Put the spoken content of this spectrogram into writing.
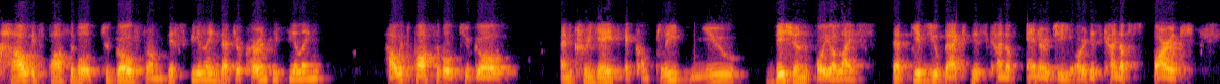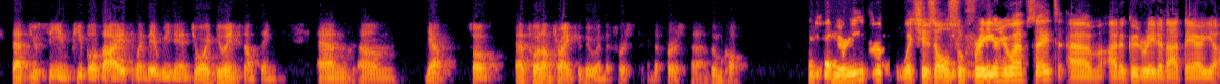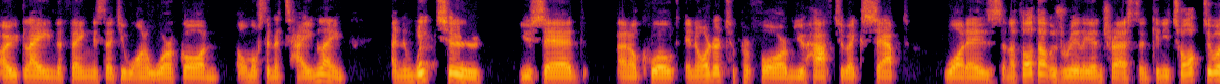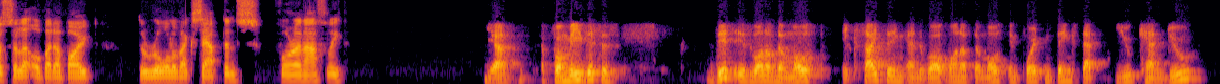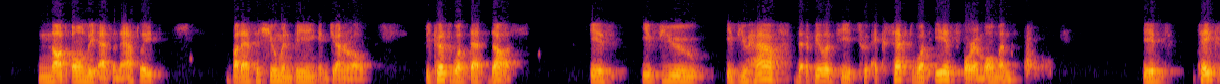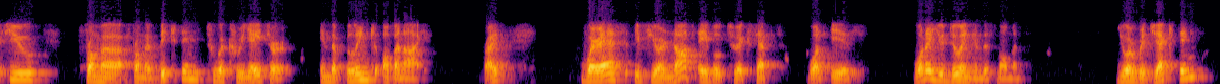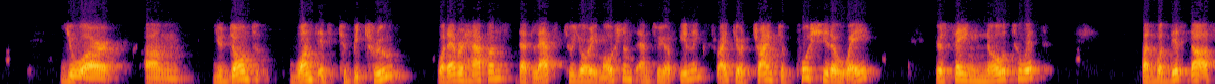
how it's possible to go from this feeling that you're currently feeling, how it's possible to go and create a complete new vision for your life that gives you back this kind of energy or this kind of spark that you see in people's eyes when they really enjoy doing something. And um, yeah, so that's what I'm trying to do in the first in the first uh, Zoom call. Your ebook, which is also free on your website, um, I had a good read of that. There, you outline the things that you want to work on, almost in a timeline. And in week yeah. two, you said, and I'll quote, in order to perform, you have to accept what is. And I thought that was really interesting. Can you talk to us a little bit about the role of acceptance for an athlete? Yeah, for me, this is this is one of the most exciting and one of the most important things that you can do, not only as an athlete, but as a human being in general. Because what that does is if you if you have the ability to accept what is for a moment, it takes you from a from a victim to a creator in the blink of an eye, right? Whereas if you're not able to accept what is, what are you doing in this moment? You are rejecting. You are um, you don't want it to be true whatever happens that led to your emotions and to your feelings, right? You're trying to push it away. You're saying no to it. But what this does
